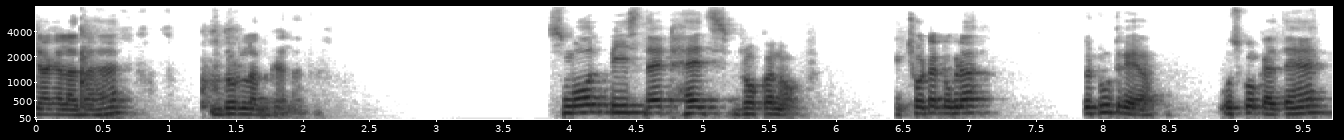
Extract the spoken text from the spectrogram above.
क्या कहलाता है? दुर्लभ कहलाता है। Small piece that has broken off एक छोटा टुकड़ा तो टूट गया, उसको कहते हैं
